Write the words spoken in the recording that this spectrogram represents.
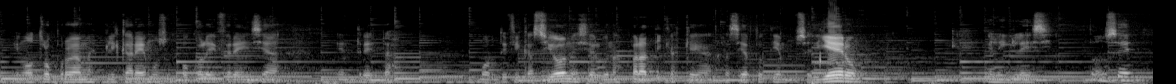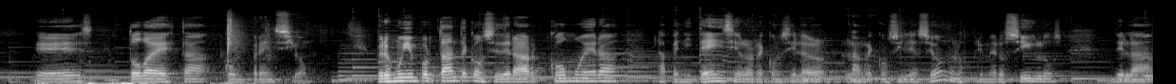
En otro programa explicaremos un poco la diferencia entre estas mortificaciones y algunas prácticas que hasta cierto tiempo se dieron en la iglesia. Entonces es toda esta comprensión. Pero es muy importante considerar cómo era la penitencia, la, reconciliación en los primeros siglos de la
